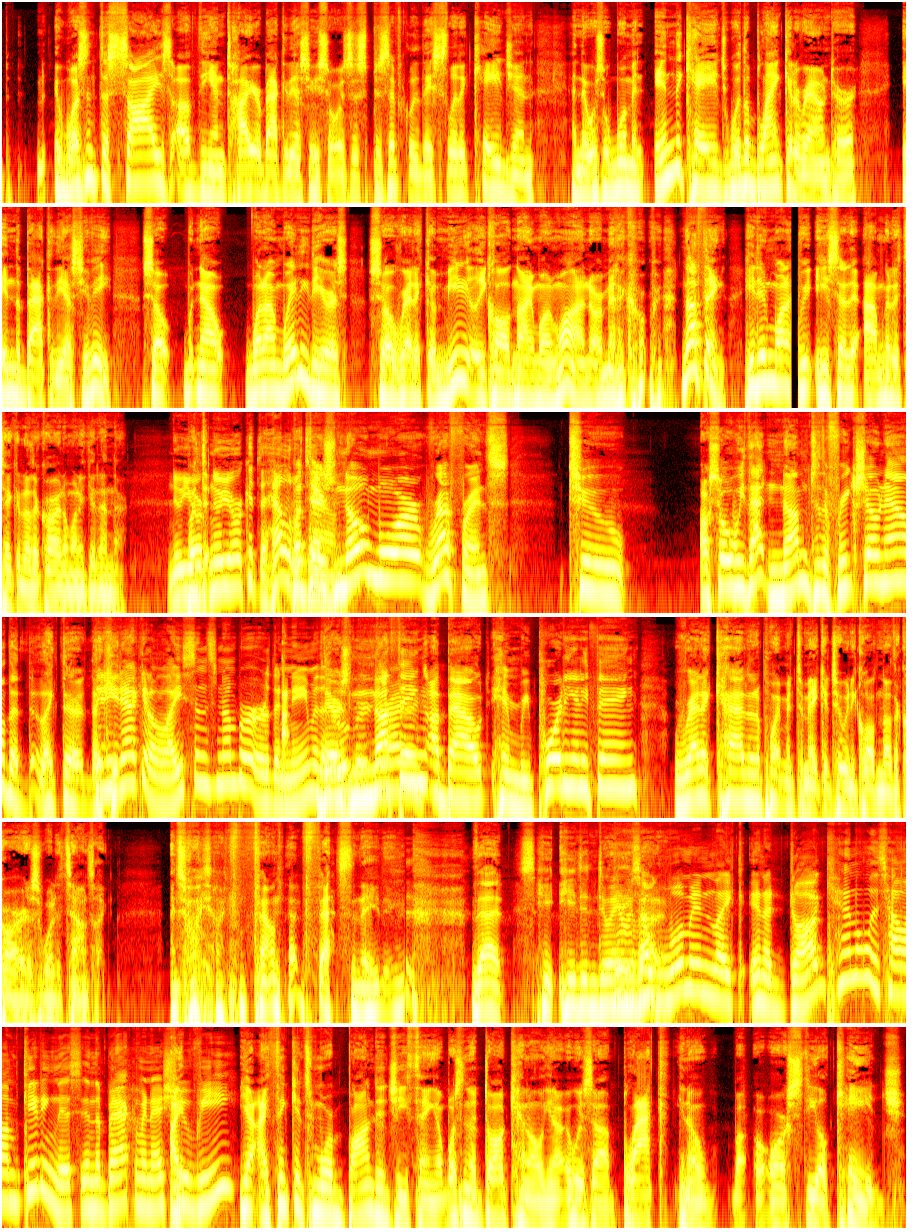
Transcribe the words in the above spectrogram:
It wasn't the size of the entire back of the SUV, so it was a specifically they slid a cage in, and there was a woman in the cage with a blanket around her in the back of the SUV. So now what I'm waiting to hear is so Redick immediately called 911 or medical. Nothing. He didn't want to. He said, "I'm going to take another car. I don't want to get in there." New York, New York, it's a hell of a But there's no more reference to. Oh, so are we that numb to the freak show now that like the Did he not get a license number or the name of the There's Uber nothing driver? about him reporting anything. Redick had an appointment to make it to, and he called another car. Is what it sounds like. And so I found that fascinating that he, he didn't do anything. There was about a it. woman like in a dog kennel. Is how I'm getting this in the back of an SUV. Yeah, I think it's more bondagey thing. It wasn't a dog kennel, you know. It was a black, you know, or, or steel cage.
